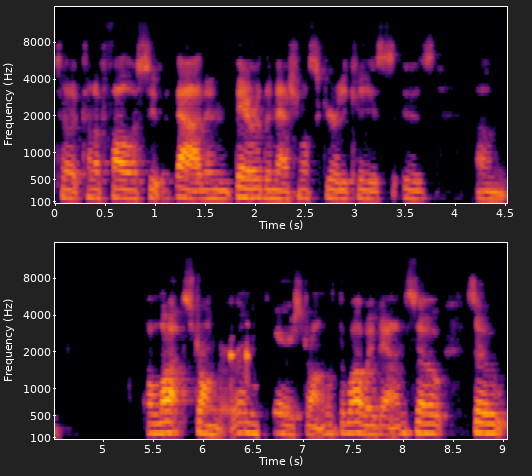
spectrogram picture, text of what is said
to kind of follow suit with that. And there, the national security case is um, a lot stronger. I mean, it's very strong with the Huawei ban. So, so,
